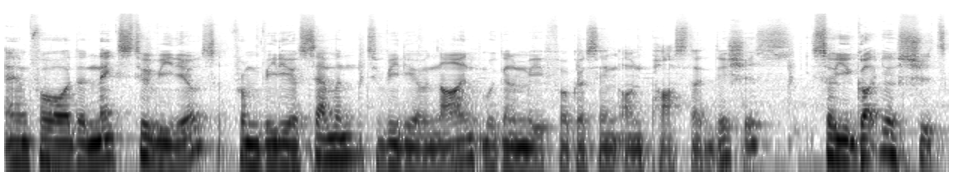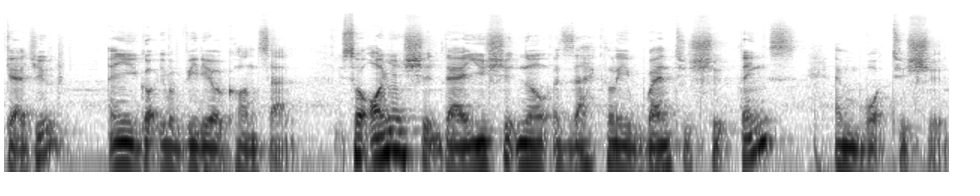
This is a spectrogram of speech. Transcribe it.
And for the next two videos, from video seven to video nine, we're gonna be focusing on pasta dishes. So you got your shoot schedule, and you got your video concept. So on your shoot there, you should know exactly when to shoot things and what to shoot.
